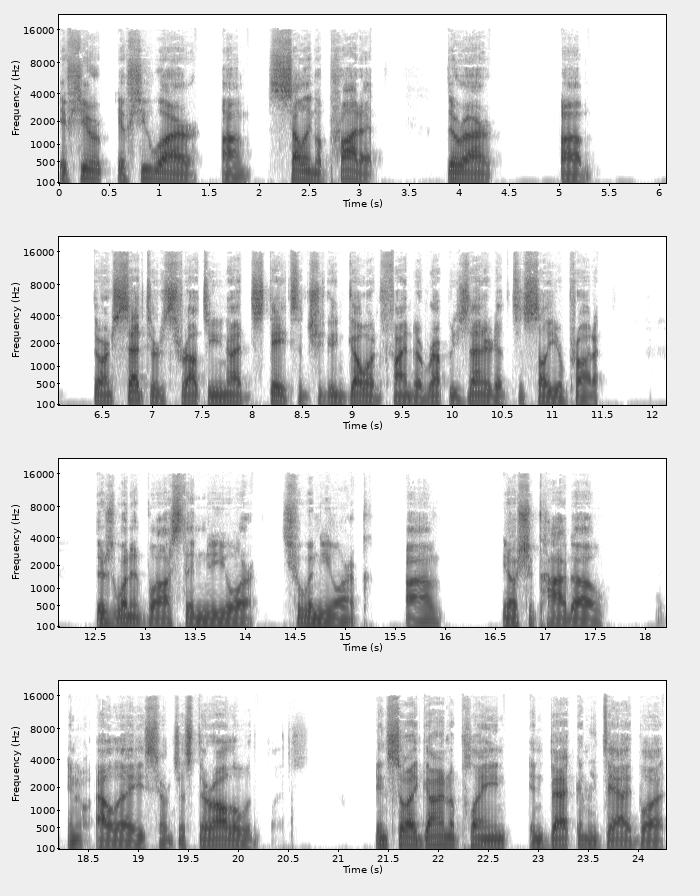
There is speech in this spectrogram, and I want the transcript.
if you're if you are um, selling a product, there are um, there are centers throughout the United States that you can go and find a representative to sell your product. There's one in Boston, New York, two in New York, um, you know, Chicago, you know, LA. So just they're all over the place. And so I got on a plane, and back in the day, I bought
